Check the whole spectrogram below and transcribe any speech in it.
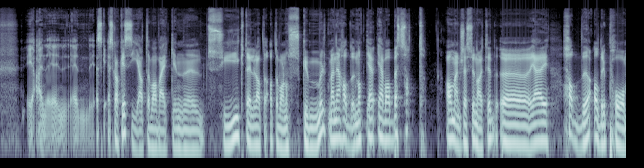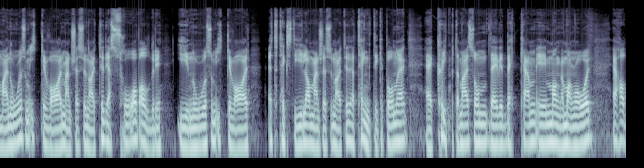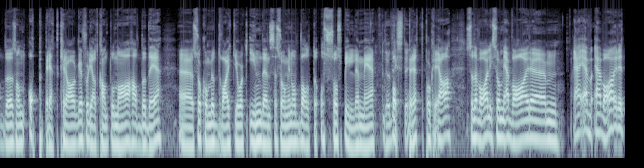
ja, jeg, skal, ikke si at det var verken eh, sykt eller at det, at det var noe skummelt, men jeg hadde nok Jeg, var besatt av Manchester United. Eh, jeg hadde aldri på meg noe som ikke var Manchester United. Jeg sov aldri i noe som ikke var et tekstil av Manchester United. Jeg tenkte ikke på noe. Jeg, jeg klipte meg som David Beckham i mange, mange år. Jeg hadde sånn oppbrettkrage fordi at Cantona hadde det. Eh, Så kom jo Dwight York inn den sesongen og valgte også å spille med oppbrett. På, ja, så det var liksom Jeg var eh, Jeg, jeg, jeg var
